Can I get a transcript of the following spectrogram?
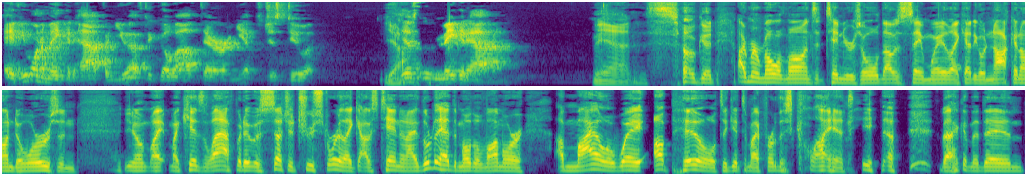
hey, if you want to make it happen, you have to go out there and you have to just do it. Yeah, just make it happen. Man, so good. I remember mowing lawns at 10 years old. I was the same way. Like I had to go knocking on doors and, you know, my, my kids laugh, but it was such a true story. Like I was 10 and I literally had to mow the lawnmower a mile away uphill to get to my furthest client, you know, back in the day. And,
